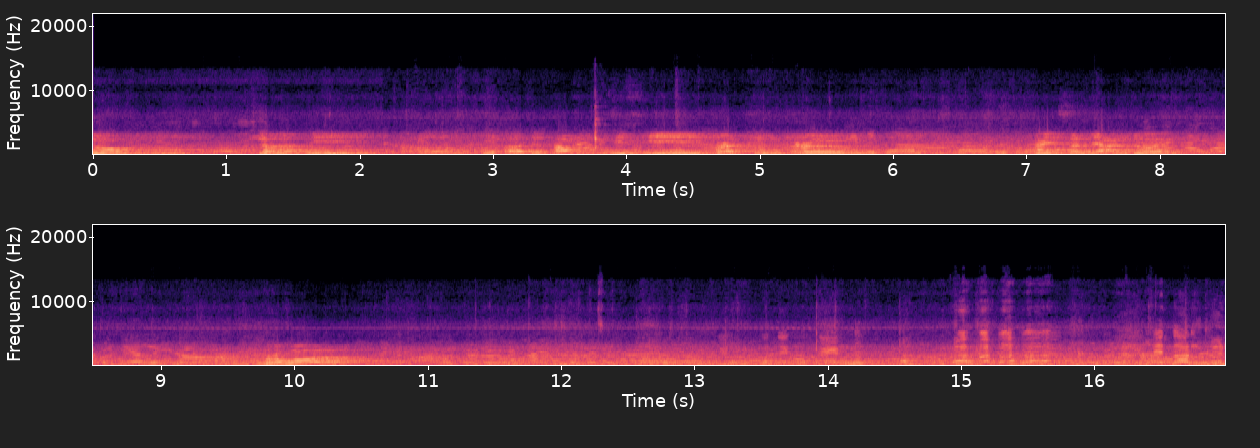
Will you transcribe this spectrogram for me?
ยมเจ้าหน้าที่เอ่อจะทำพิธีประชุมเพลิง ให้สัญญาณด้วย เพราะว่า ไอตอนขึ้น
